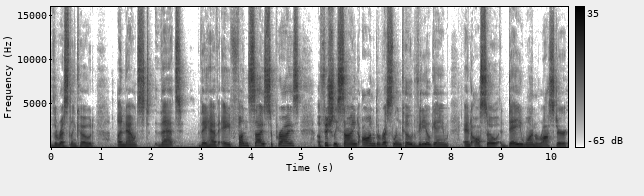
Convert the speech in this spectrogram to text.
the Wrestling Code, announced that they have a fun size surprise officially signed on the Wrestling Code video game, and also day one roster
